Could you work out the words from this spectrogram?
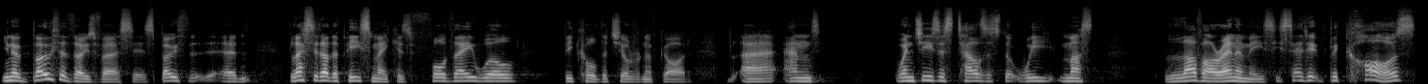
You know, both of those verses, both, um, blessed are the peacemakers, for they will be called the children of God. Uh, and when Jesus tells us that we must love our enemies, he says it because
